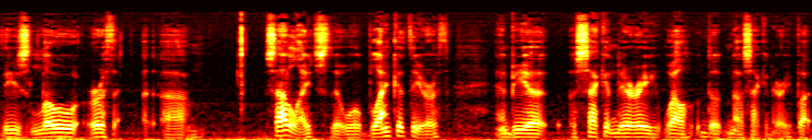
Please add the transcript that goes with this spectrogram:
these low Earth um, satellites that will blanket the Earth and be a, a secondary, well, not secondary, but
